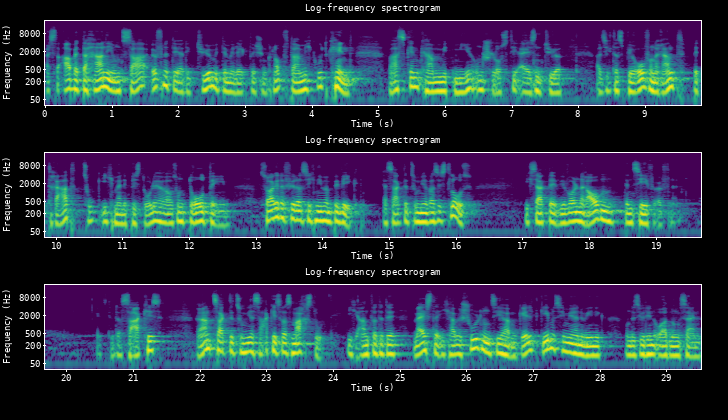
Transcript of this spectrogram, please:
Als der Arbeiter Hani uns sah, öffnete er die Tür mit dem elektrischen Knopf, da er mich gut kennt. Wasken kam mit mir und schloss die Eisentür. Als ich das Büro von Rand betrat, zog ich meine Pistole heraus und drohte ihm. Sorge dafür, dass sich niemand bewegt. Er sagte zu mir, was ist los? Ich sagte, wir wollen rauben, den Safe öffnen. Jetzt wieder Sakis. Rand sagte zu mir, Sakis, was machst du? Ich antwortete, Meister, ich habe Schulden und Sie haben Geld, geben Sie mir ein wenig und es wird in Ordnung sein.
